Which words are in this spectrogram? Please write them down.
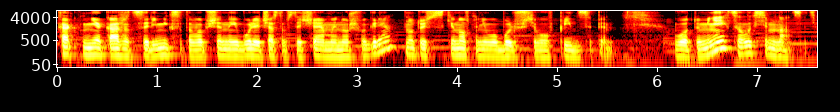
как мне кажется, ремикс это вообще наиболее часто встречаемый нож в игре. Ну, то есть скинов на него больше всего в принципе. Вот, у меня их целых 17.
